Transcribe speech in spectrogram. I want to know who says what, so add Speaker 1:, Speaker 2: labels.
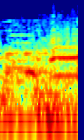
Speaker 1: Oh,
